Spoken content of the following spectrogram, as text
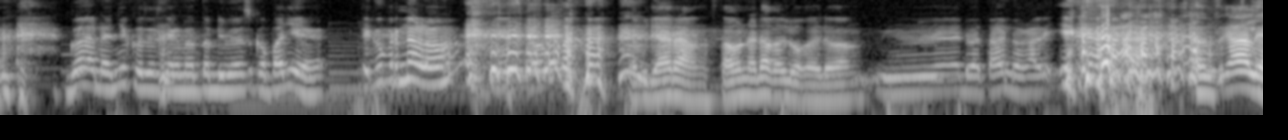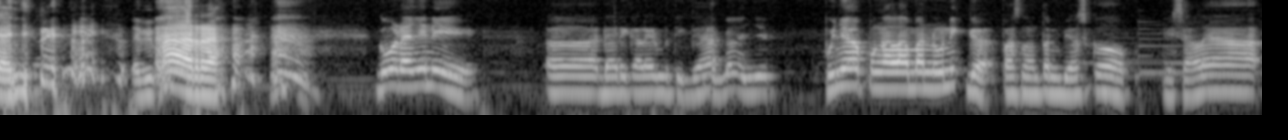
gua nanya khusus yang nonton di bioskop aja ya. Eh gue pernah loh. Tapi jarang. Setahun ada kali dua kali doang. Eh, dua tahun dua kali. Setahun sekali anjir. Lebih parah. Gue mau nanya nih eh, dari kalian bertiga anjir. Punya pengalaman unik gak pas nonton bioskop? Misalnya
